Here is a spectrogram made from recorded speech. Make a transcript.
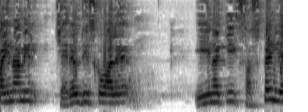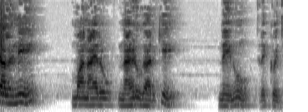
పైన మీరు చర్యలు తీసుకోవాలి. ఈయనకి సస్పెండ్ చేయాలని మా నాయుడు నాయుడు గారికి నేను రిక్వెస్ట్ చేస్తాను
